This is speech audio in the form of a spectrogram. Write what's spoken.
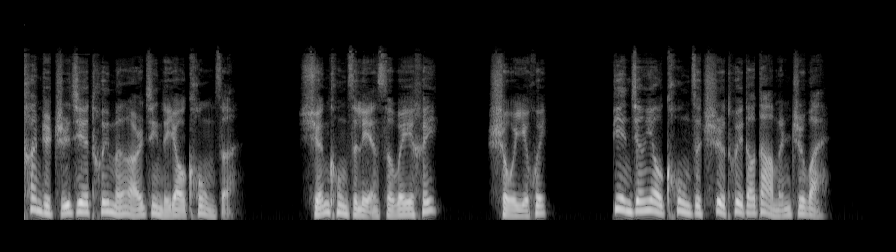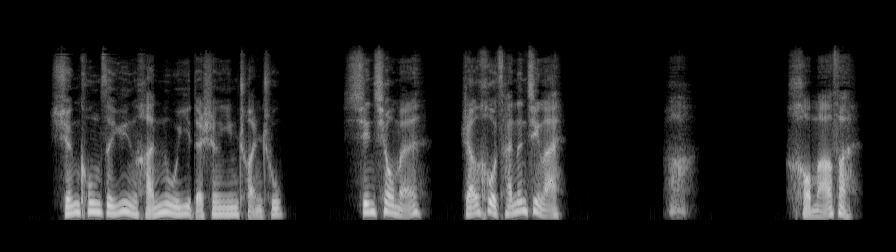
看着直接推门而进的药空子，玄空子脸色微黑，手一挥，便将药空子斥退到大门之外。悬空子蕴含怒意的声音传出：“先敲门，然后才能进来。”啊，好麻烦！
